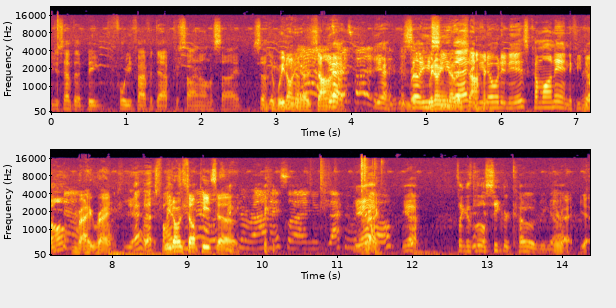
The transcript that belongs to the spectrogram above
You just have that big 45 adapter sign on the side. So Yeah, we don't you even know, know the sign. Yeah, I spotted yeah. So you we don't see even know that and you know what it is. Come on in. If you don't, Right, right. yeah, that's fine. we don't too. sell Yeah, pizza. I around, I saw, I knew exactly where Yeah, to go. yeah. It's like a little secret code we got. You're right. Yeah.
